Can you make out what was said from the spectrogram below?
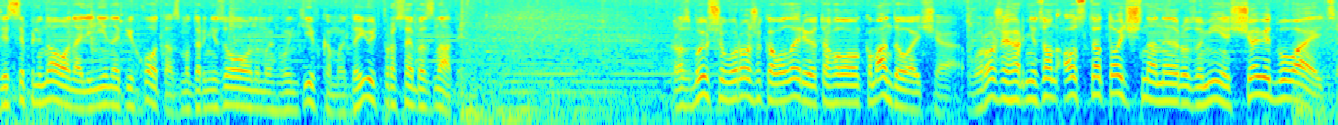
Дисциплінована лінійна піхота з модернізованими гвинтівками дають про себе знати. Розбивши ворожу кавалерію та головнокомандувача, ворожий гарнізон остаточно не розуміє, що відбувається.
